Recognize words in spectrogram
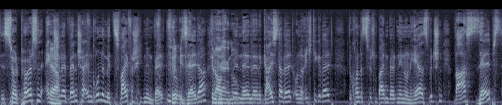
das Third-Person-Action-Adventure im Grunde mit zwei verschiedenen Welten, Für- so wie Zelda. Genau. Ja, genau. Eine, eine Geisterwelt und eine richtige Welt. Du konntest zwischen beiden Welten hin und her switchen. Warst selbst,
